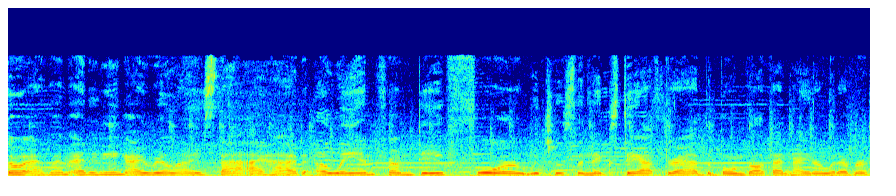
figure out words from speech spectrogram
So as I'm editing, I realized that I had a weigh-in from day four, which was the next day after I had the bone broth that night or whatever.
